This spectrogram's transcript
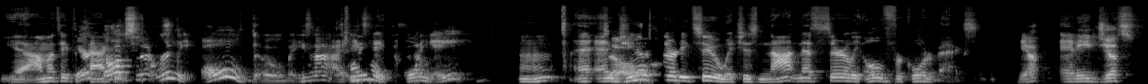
yeah, I'm gonna take the Jared package. Goff's not really old though, but he's not. 28. 28. Mm-hmm. And, and so, Geno's 32, which is not necessarily old for quarterbacks. Yeah, and he just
